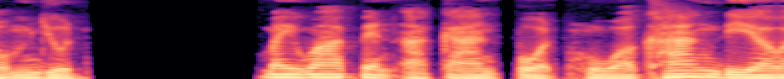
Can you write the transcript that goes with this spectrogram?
ลมหยุด ไม่ว่าเป็นอาการปวดหัวข้างเดียว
